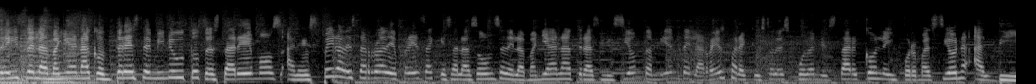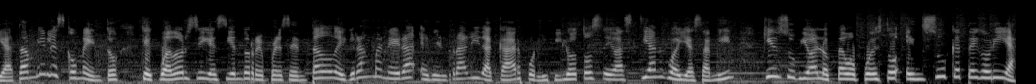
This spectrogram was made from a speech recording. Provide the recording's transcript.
6 de la mañana con 13 minutos estaremos a la espera de esta rueda de prensa que es a las 11 de la mañana, transmisión también de la red para que ustedes puedan estar con la información al día. También les comento que Ecuador sigue siendo representado de gran manera en el Rally Dakar por el piloto Sebastián Guayasamín, quien subió al octavo puesto en su categoría.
